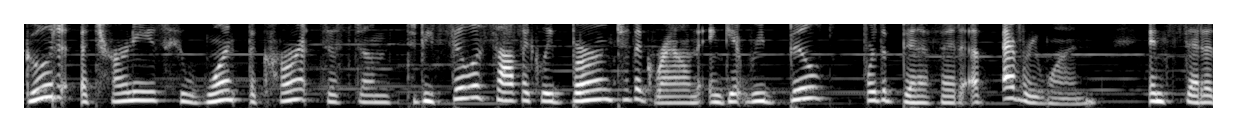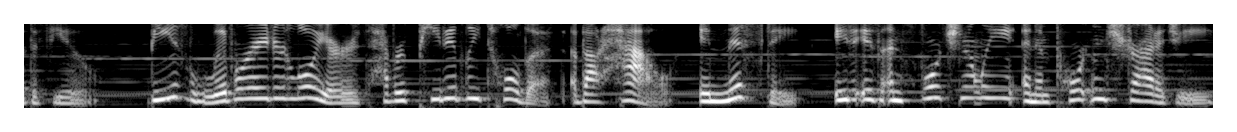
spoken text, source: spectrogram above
good attorneys who want the current system to be philosophically burned to the ground and get rebuilt for the benefit of everyone instead of the few. These liberator lawyers have repeatedly told us about how, in this state, it is unfortunately an important strategy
